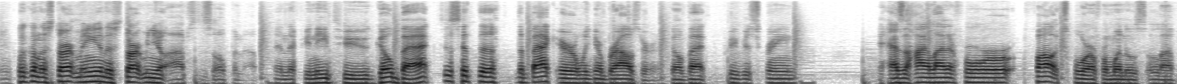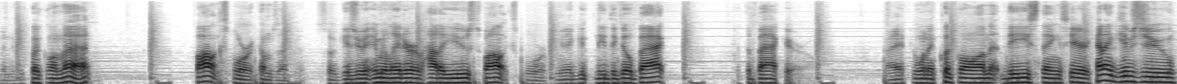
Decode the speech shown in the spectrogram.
and click on the start menu, the start menu options open up. And if you need to go back, just hit the, the back arrow in your browser and go back to previous screen. It has it highlighted for File Explorer from Windows 11. If you click on that, File Explorer comes up. So it gives you an emulator of how to use File Explorer. You need to go back, hit the back arrow. Right? If you want to click on these things here, it kind of gives you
